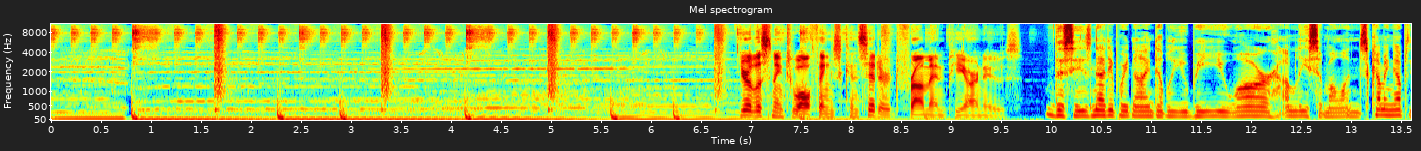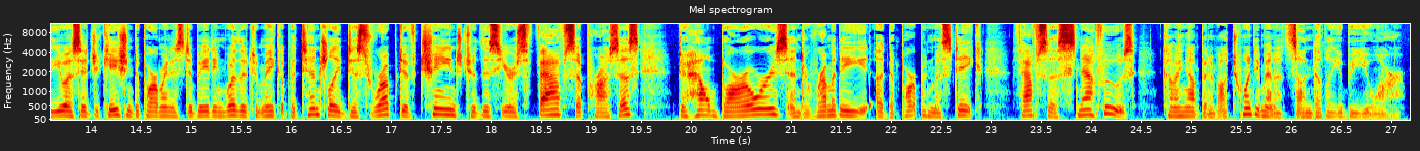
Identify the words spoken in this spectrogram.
You're listening to All Things Considered from NPR News. This is 90.9 WBUR. I'm Lisa Mullins. Coming up, the U.S. Education Department is debating whether to make a potentially disruptive change to this year's FAFSA process to help borrowers and to remedy a department mistake. FAFSA snafus coming up in about 20 minutes on WBUR.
